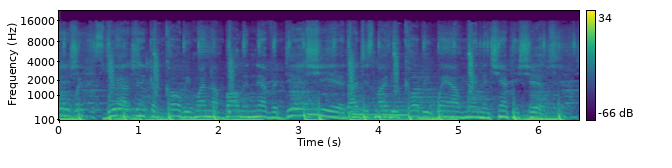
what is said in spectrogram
Kobe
